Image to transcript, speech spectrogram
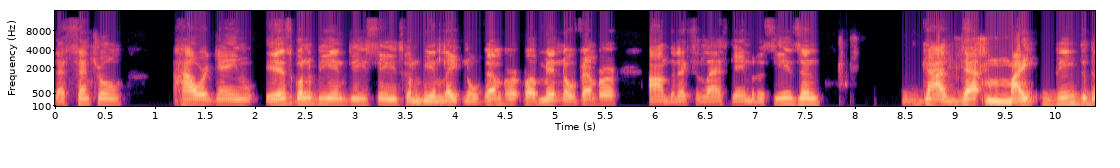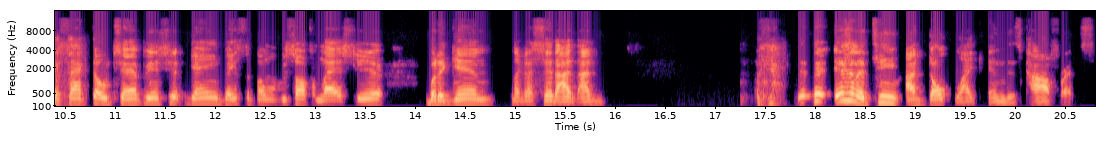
that Central Howard game is going to be in DC. It's going to be in late November, well, mid November. Um, the next to the last game of the season. God, that might be the de facto championship game based upon what we saw from last year. But again, like I said, I, I there isn't a team I don't like in this conference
